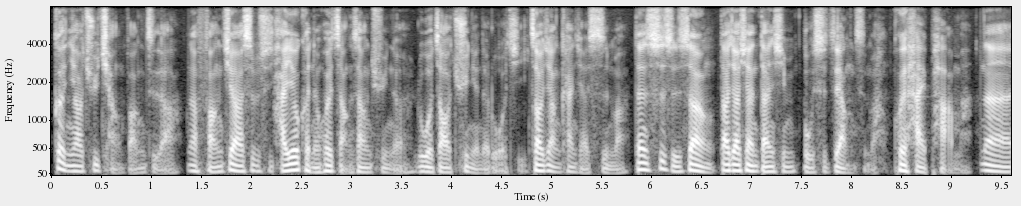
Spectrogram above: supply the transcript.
更要去抢房子啊。那房价是不是还有可能会涨上去呢？如果照去年的逻辑，照这样看起来是吗？但事实上，大家现在担心不是这样子嘛，会害怕嘛？那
